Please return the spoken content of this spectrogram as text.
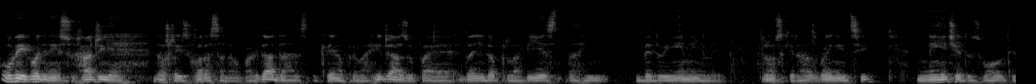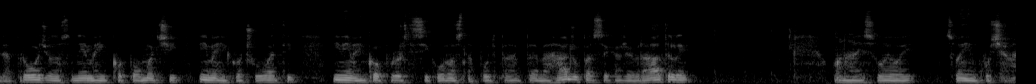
Ove godine su hađije došli iz Horasana u Bagdada, krenuo prema Hidžazu, pa je do njih doprla vijest da im beduini ili drumski razbojnici neće dozvoliti da prođu, odnosno nema im ko pomoći, nema im ko čuvati i nema im ko pružiti sigurnost na put prema hađu, pa se, kaže, vratili onaj svojoj, svojim kućama.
